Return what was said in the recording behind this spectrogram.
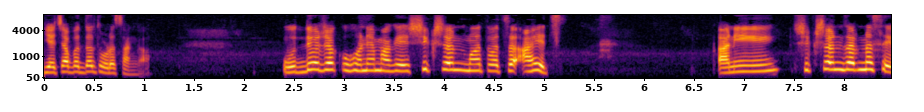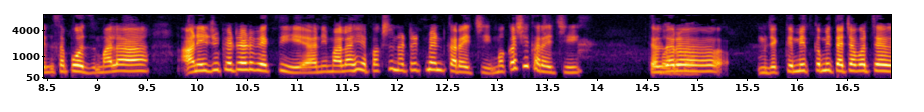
याच्याबद्दल थोडं सांगा. उद्योजक होण्यामागे शिक्षण महत्वाचं आहेच. आणि शिक्षण जर नसेल सपोज मला अनएज्युकेटेड व्यक्ती आहे आणि मला हे पक्षांना ट्रीटमेंट करायची. मग कशी करायची? त्याला जर म्हणजे कमीत कमी त्याच्यावरचे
